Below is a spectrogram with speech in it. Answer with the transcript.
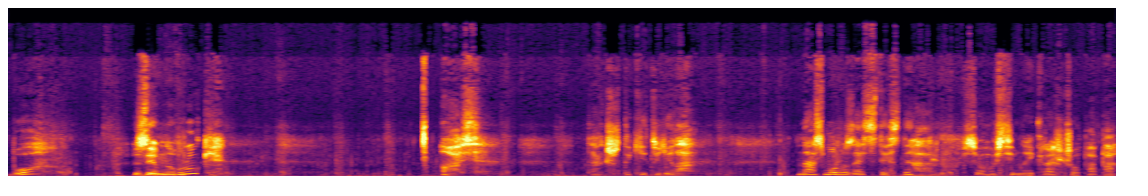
бо зимно в руки. Ось. Так що такі то діла. Нас морозець тисне гарно. Всього всім найкращого, Па-па.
